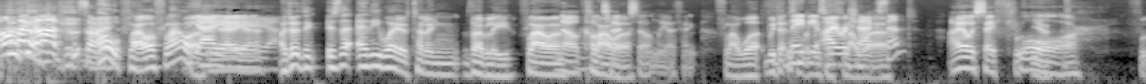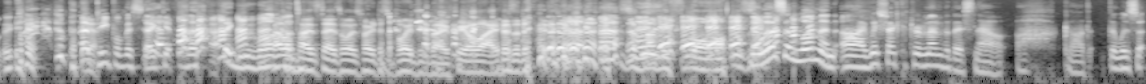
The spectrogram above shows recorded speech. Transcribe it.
oh my god, sorry. Oh, flower, flower. yeah, yeah, yeah, yeah, yeah. yeah, yeah. I don't think. Is there any way of telling verbally flower? no flower, context only, I think. flower. We don't. Maybe Irish flower. accent. I always say floor. But people mistake it for the thing we want. Valentine's Day is always very disappointing, though, for your wife, isn't it? it's a lovely flaw. There was a woman. Oh, I wish I could remember this now. Oh God, there was a,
